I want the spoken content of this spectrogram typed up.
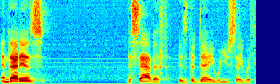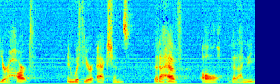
and that is the Sabbath is the day where you say with your heart and with your actions that I have all that I need.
